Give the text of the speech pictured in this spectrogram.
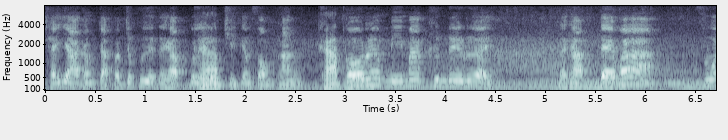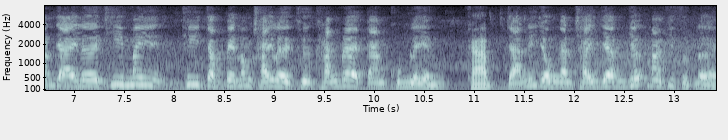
ใช้ยากำจัดวัชพืชนะครับ ก็เลยครับเริ่มฉีดกันสองครั้งครับผก็มเริ่มมีมากขึ้นเรื่อยๆนะครับ แต่ว่า ส่วนใหญ่เลยที่ไม่ที่จำเป็นต้องใช้เลยคือครั้งแรกการคุมเลน ครับจะนิยมกันใช้ยันเยอะมากที่สุดเลย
